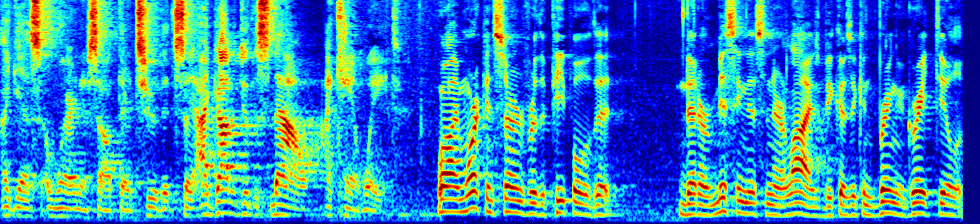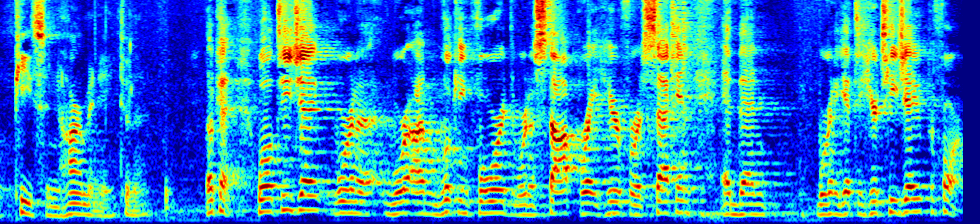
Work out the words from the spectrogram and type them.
I guess, awareness out there too that say, I got to do this now. I can't wait. Well, I'm more concerned for the people that that are missing this in their lives because it can bring a great deal of peace and harmony to them. Okay. Well, TJ, we're gonna. We're, I'm looking forward. We're gonna stop right here for a second, and then we're gonna get to hear TJ perform.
